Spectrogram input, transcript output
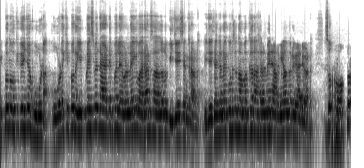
ഇപ്പൊ നോക്കിക്കഴിഞ്ഞാൽ ഹൂഡ. ഹൂഡയ്ക്ക് ഇപ്പൊ റീപ്ലേസ്മെന്റ് ആയിട്ട് ഇപ്പൊ ലെവലിലേക്ക് വരാൻ സാധ്യതയുള്ള വിജയ് ശങ്കറാണ്. വിജയ് ശങ്കറിനെ കുറിച്ച് നമുക്ക് ധാരാളമേനെ അറിയാവുന്ന ഒരു കാര്യമാണ്. സോ പ്രോപ്പർ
